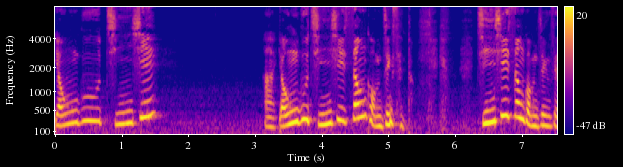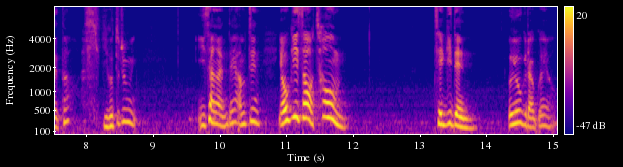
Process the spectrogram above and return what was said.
영구 진실 아 영구 진실성 검증센터 진실성 검증센터 이것도 좀 이상한데 아무튼 여기서 처음 제기된 의혹이라고 해요.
